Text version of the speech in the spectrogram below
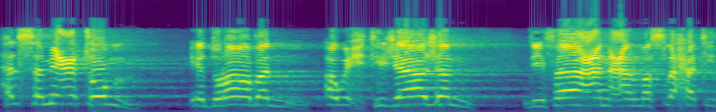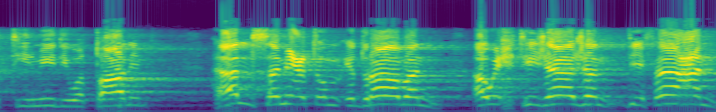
هل سمعتم إضرابا أو احتجاجا دفاعا عن مصلحة التلميذ والطالب؟ هل سمعتم إضرابا أو احتجاجا دفاعا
